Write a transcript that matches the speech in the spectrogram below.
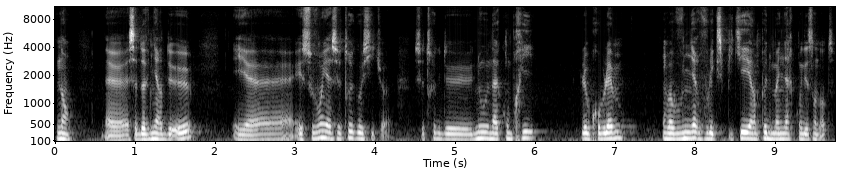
Non, euh, ça doit venir de eux. Et, euh, et souvent, il y a ce truc aussi, tu vois. Ce truc de nous, on a compris le problème, on va venir vous l'expliquer un peu de manière condescendante.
